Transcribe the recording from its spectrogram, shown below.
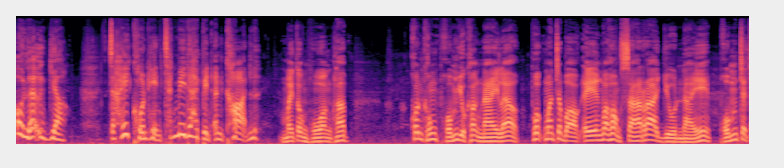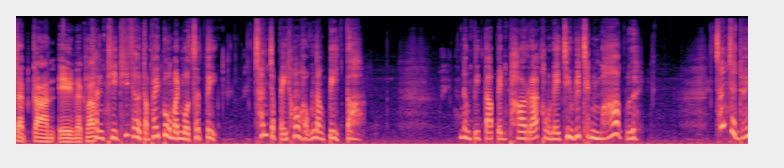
อ้อและอีกอย่าง จะให้คนเห็นฉันไม่ได้เป็นอันขาดเลย ไม่ต้องห่วงครับ คนของผมอยู่ข้างในแล้ว พวกมันจะบอกเองว่าห้องซาร่าอยู่ไหน ผมจะจัดการเองนะครับ ทันทีที่เธอทำให้พวกมันหมดสติ ฉันจะไปห้องของนางปีตา นางปีตาเป็นภาระของในชีวิตฉันมากเลย ฉันจะได้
